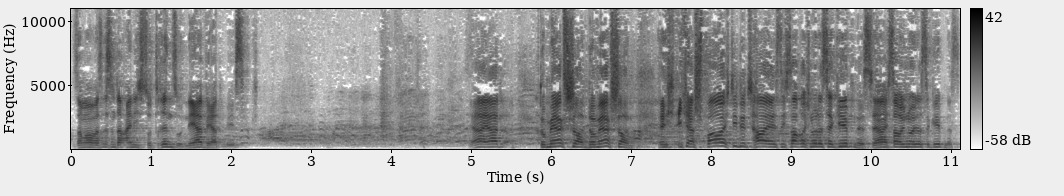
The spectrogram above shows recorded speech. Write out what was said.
sag mal, was ist denn da eigentlich so drin, so nährwertmäßig? Ja, ja, du merkst schon, du merkst schon. Ich, ich erspare euch die Details, ich sage euch nur das Ergebnis, ja, ich sage euch nur das Ergebnis.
